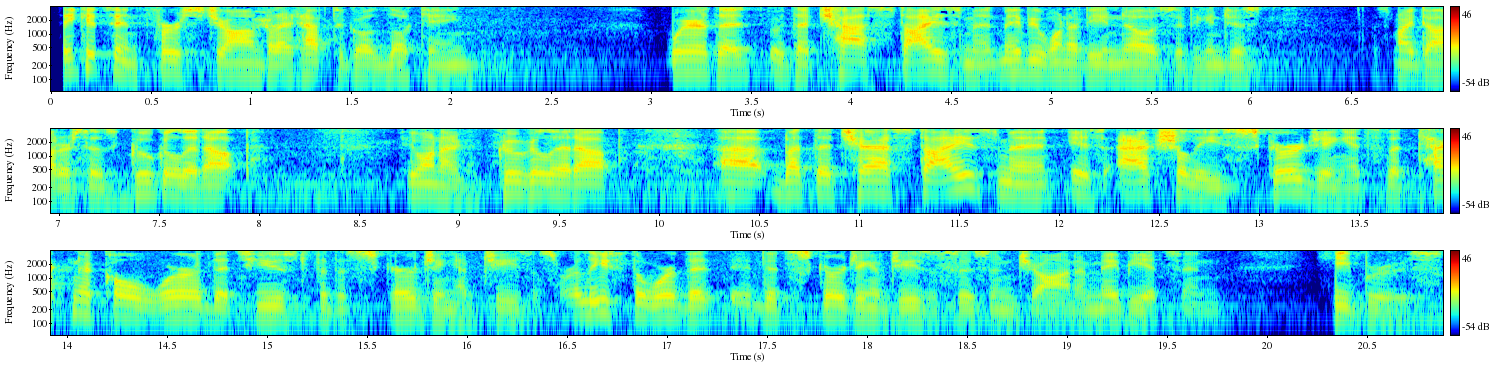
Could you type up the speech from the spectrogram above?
I think it's in First John, but I'd have to go looking, where the the chastisement, maybe one of you knows if you can just, as my daughter says, Google it up if you want to Google it up. Uh, but the chastisement is actually scourging. It's the technical word that's used for the scourging of Jesus, or at least the word that, that scourging of Jesus is in John, and maybe it's in Hebrews.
